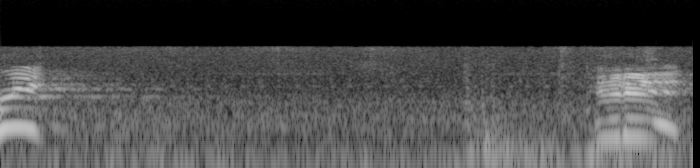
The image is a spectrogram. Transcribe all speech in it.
chưa ồ oh.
